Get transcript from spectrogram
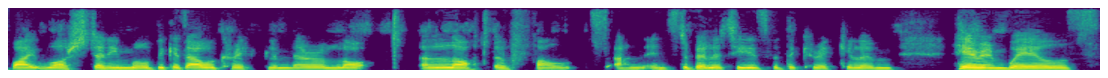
whitewashed anymore because our curriculum, there are a lot, a lot of faults and instabilities with the curriculum here in Wales.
